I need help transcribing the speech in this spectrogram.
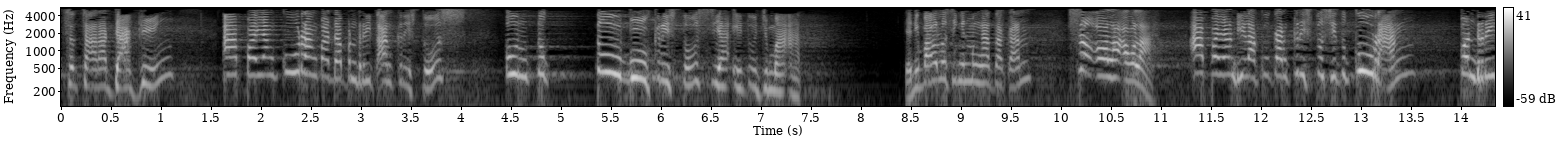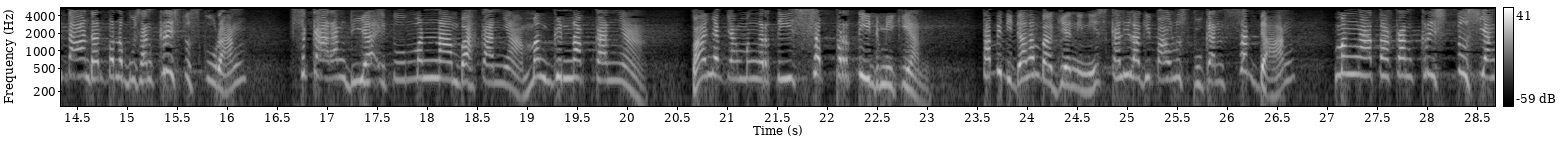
secara daging. Apa yang kurang pada penderitaan Kristus untuk tubuh Kristus yaitu jemaat. Jadi Paulus ingin mengatakan seolah-olah apa yang dilakukan Kristus itu kurang, penderitaan dan penebusan Kristus kurang, sekarang dia itu menambahkannya, menggenapkannya. Banyak yang mengerti seperti demikian. Tapi di dalam bagian ini sekali lagi Paulus bukan sedang mengatakan Kristus yang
